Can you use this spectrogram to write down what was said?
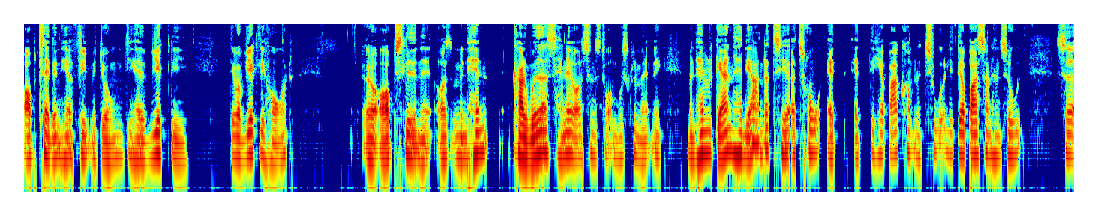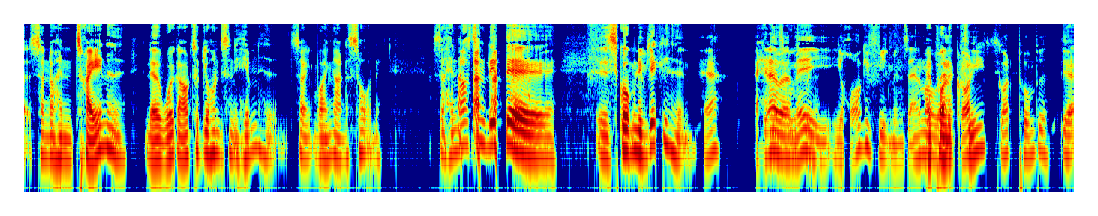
optage den her film i jungen. De havde virkelig, det var virkelig hårdt øh, og opslidende. Og, men han, Carl Weathers, han er jo også en stor muskelmand, ikke? men han vil gerne have de andre til at tro, at, at det her bare kom naturligt. Det var bare sådan, han så ud. Så, så når han trænede, lavede workout, så gjorde han det sådan i hemmelighed, så, hvor ingen andre så det. Så han var sådan lidt øh, øh, skummel i virkeligheden. Ja. Han har været med i, i Rocky-filmen, så han må Apollo være godt, godt pumpet. Ja.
